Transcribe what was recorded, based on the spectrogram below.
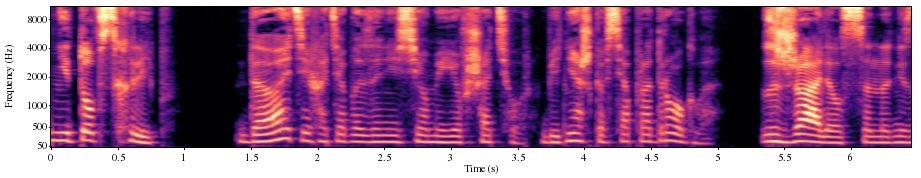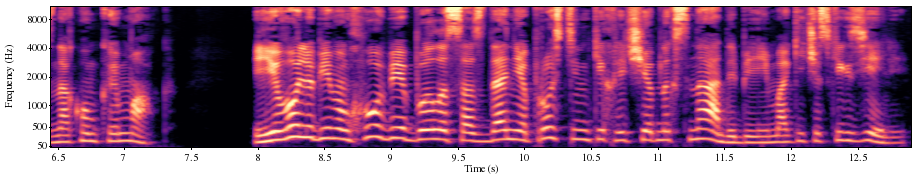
не то всхлип. «Давайте хотя бы занесем ее в шатер. Бедняжка вся продрогла». Сжалился над незнакомкой маг. Его любимым хобби было создание простеньких лечебных снадобий и магических зелий.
